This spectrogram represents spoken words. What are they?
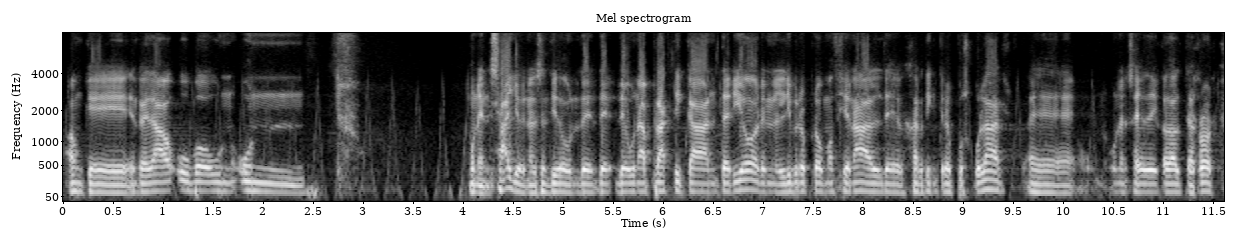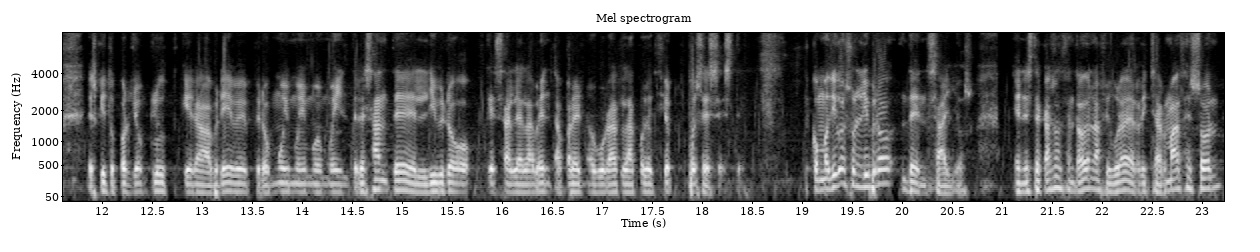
Aunque en realidad hubo un, un, ensayo en el sentido de, una práctica anterior en el libro promocional del Jardín Crepuscular, eh, un ensayo dedicado al terror, escrito por John Clute, que era breve pero muy, muy, muy, muy interesante. El libro que sale a la venta para inaugurar la colección, pues es este. Como digo, es un libro de ensayos, en este caso centrado en la figura de Richard Matheson,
